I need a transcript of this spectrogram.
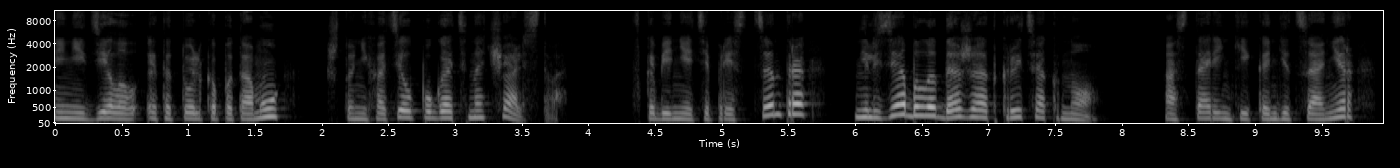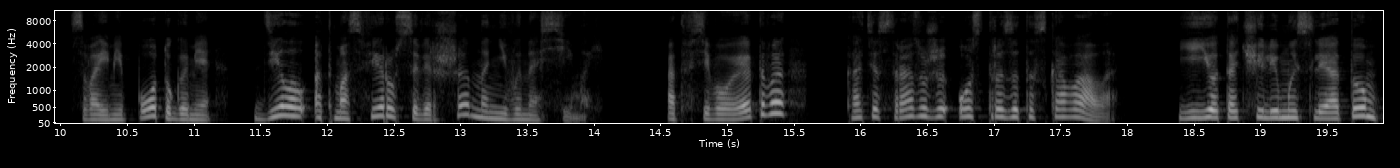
И не делал это только потому, что не хотел пугать начальство. В кабинете пресс-центра нельзя было даже открыть окно, а старенький кондиционер своими потугами делал атмосферу совершенно невыносимой. От всего этого Катя сразу же остро затасковала. Ее точили мысли о том,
